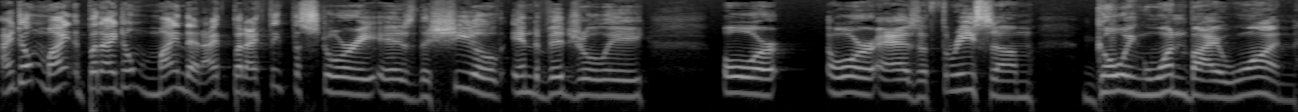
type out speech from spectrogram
I don't mind, but I don't mind that. I but I think the story is the Shield individually, or or as a threesome, going one by one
